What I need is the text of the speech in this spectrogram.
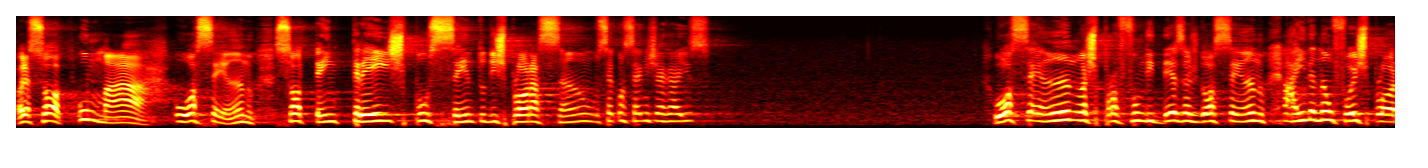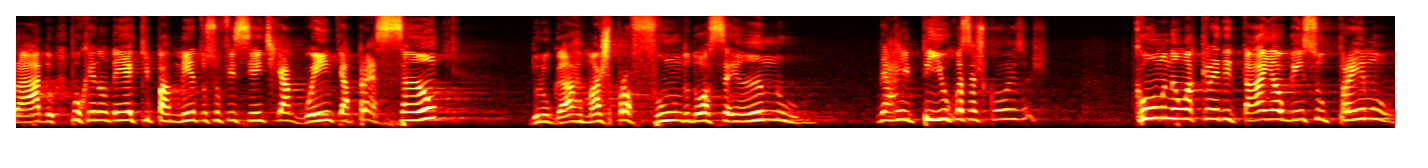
olha só, o mar, o oceano, só tem 3% de exploração. Você consegue enxergar isso? O oceano, as profundezas do oceano ainda não foi explorado, porque não tem equipamento suficiente que aguente a pressão do lugar mais profundo do oceano. Me arrepio com essas coisas. Como não acreditar em alguém supremo?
